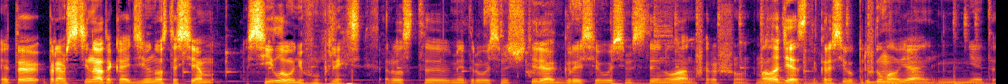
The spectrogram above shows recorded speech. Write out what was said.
Это прям стена такая, 97 сила у него, блядь. Рост э, метр восемьдесят четыре, агрессия 83. Ну ладно, хорошо. Молодец, ты красиво придумал. Я не, это,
